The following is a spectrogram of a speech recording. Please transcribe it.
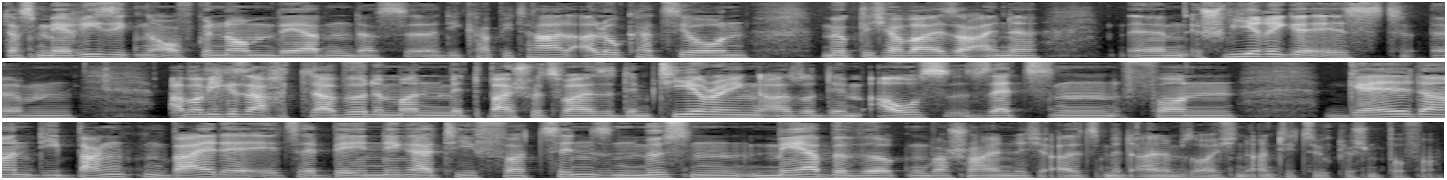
dass mehr Risiken aufgenommen werden, dass äh, die Kapitalallokation möglicherweise eine ähm, schwierige ist. Ähm, aber wie gesagt, da würde man mit beispielsweise dem Tiering, also dem Aussetzen von Geldern, die Banken bei der EZB negativ verzinsen müssen, mehr bewirken wahrscheinlich als mit einem solchen antizyklischen Puffer.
